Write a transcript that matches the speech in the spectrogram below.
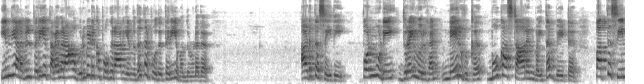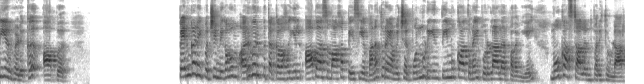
இந்திய அளவில் பெரிய தலைவராக உருவெடுக்கப் போகிறார் என்பது தற்போது தெரிய வந்துள்ளது. அடுத்த செய்தி. பொன்முடி துரைமுருகன் நேருவுக்கு மு க ஸ்டாலின் வைத்த வேட்டு. பத்து சீனியர்களுக்கு ஆப்பு. பெண்களை பற்றி மிகவும் அருவருப்பு தக்க வகையில் ஆபாசமாக பேசிய வனத்துறை அமைச்சர் பொன்முடியின் திமுக துணை பொருளாளர் பதவியை மு க ஸ்டாலின் பறித்துள்ளார்.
